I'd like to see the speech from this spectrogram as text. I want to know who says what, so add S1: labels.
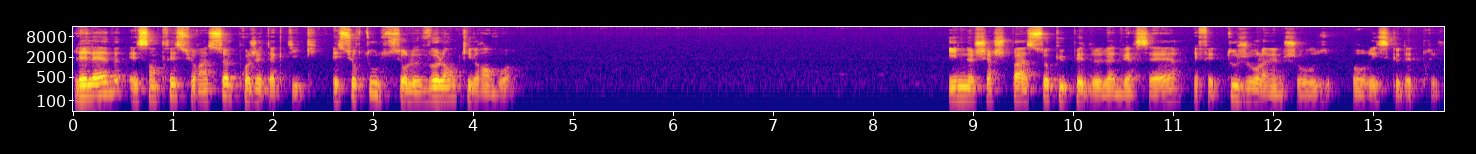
S1: L'élève est centré sur un seul projet tactique et surtout sur le volant qu'il renvoie. Il ne cherche pas à s'occuper de l'adversaire et fait toujours la même chose au risque d'être pris.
